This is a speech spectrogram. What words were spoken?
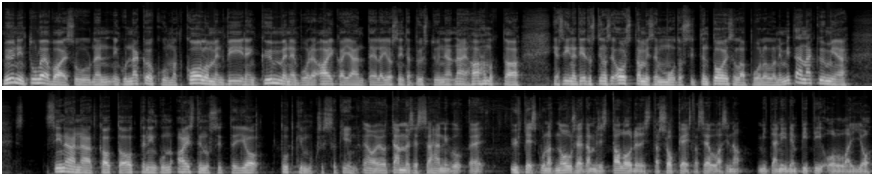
myynnin tulevaisuuden niin kuin näkökulmat kolmen, viiden, kymmenen vuoden aikajänteellä, jos niitä pystyy näin hahmottaa, ja siinä tietysti on se ostamisen muutos sitten toisella puolella, niin mitä näkymiä sinä näet kautta olette niin kuin aistinut sitten jo tutkimuksissakin? Joo, joo tämmöisessähän niin kuin, eh, yhteiskunnat nousee tämmöisistä taloudellisista sokeista sellaisina, mitä niiden piti olla jo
